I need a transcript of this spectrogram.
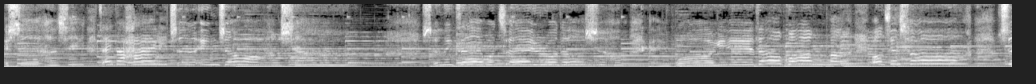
你是恒星，在大海里指引着我航向。是你在我脆弱的时候，给我一道光芒，往前冲，直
